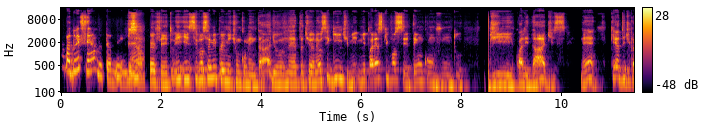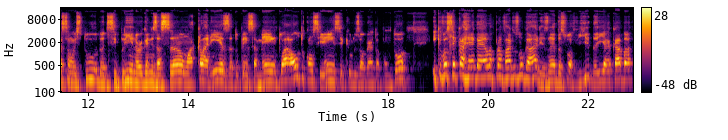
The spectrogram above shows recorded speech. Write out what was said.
acaba adoecendo também. Né? Perfeito. E, e, se você me permite um comentário, né, Tatiana, é o seguinte: me, me parece que você tem um conjunto de qualidades né? Que é a dedicação ao estudo, a disciplina, a organização, a clareza do pensamento, a autoconsciência que o Luiz Alberto apontou, e que você carrega ela para vários lugares, né, da sua vida e acaba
